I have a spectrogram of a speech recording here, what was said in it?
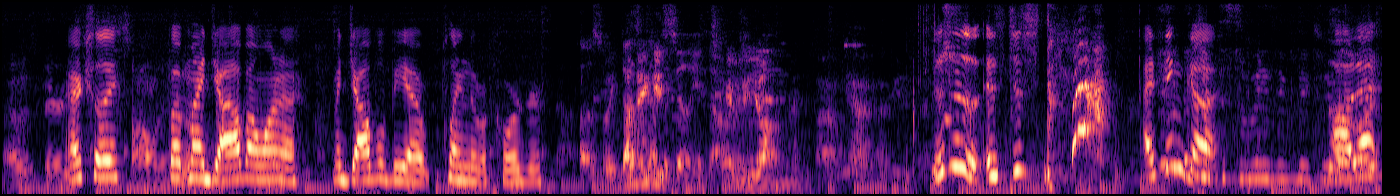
That was very Actually, solid. but my job, I want to. My job will be uh, playing the recorder. Oh, so he I doesn't think have he's a billion dollars. too young. This is. It's just. I think. Uh, oh, that.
